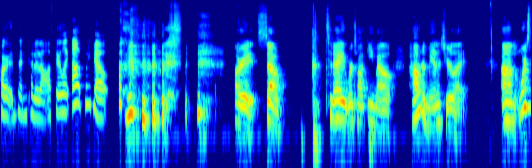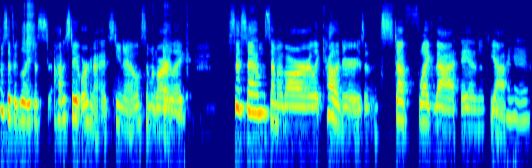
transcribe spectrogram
part, and then cut it off. They're like, "Oh, we know." All right. So today we're talking about how to manage your life. Um, more specifically, just how to stay organized. You know, some of our like systems, some of our like calendars and stuff like that. And yeah, hmm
